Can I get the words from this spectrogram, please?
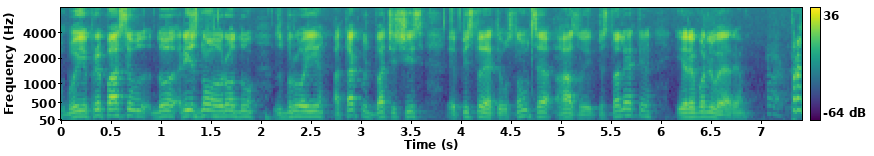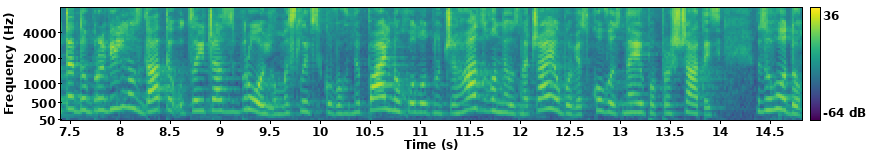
боєприпасів до різного роду зброї, а також 26 пістолетів. В основному це газові пістолети і револьвери. Проте добровільно здати у цей час зброю, мисливську вогнепальну, холодну чи газову, не означає обов'язково з нею попрощатись. Згодом,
